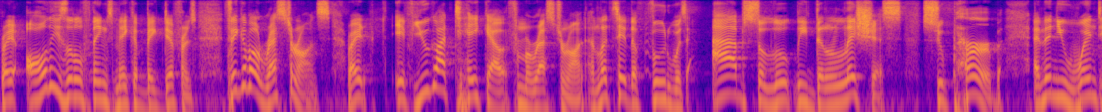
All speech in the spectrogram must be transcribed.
right? All these little things make a big difference. Think about restaurants, right? If you got takeout out from a restaurant and let's say the food was absolutely delicious, superb, and then you went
